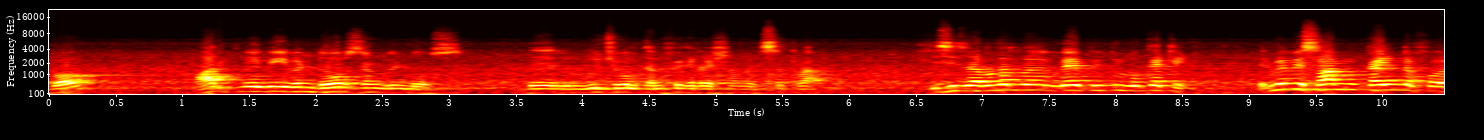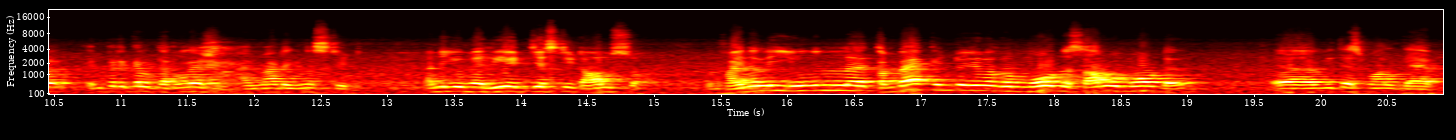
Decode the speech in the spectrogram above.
above or it may be even doors and windows their mutual configuration etcetera this is another way people look at it there may be some kind of uh, empirical correlation i am not against it and you may readjust it also. But finally you will uh, come back into your mode, sorrow mode uh, with a small gap.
